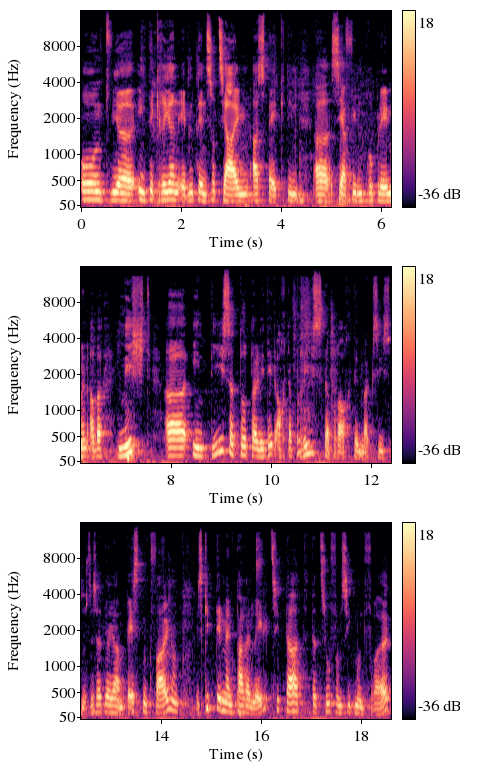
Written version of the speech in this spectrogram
Und wir integrieren eben den sozialen Aspekt in äh, sehr vielen Problemen, aber nicht in dieser Totalität. Auch der Priester braucht den Marxismus. Das hat mir ja am besten gefallen. Und es gibt eben ein Parallelzitat dazu von Sigmund Freud,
